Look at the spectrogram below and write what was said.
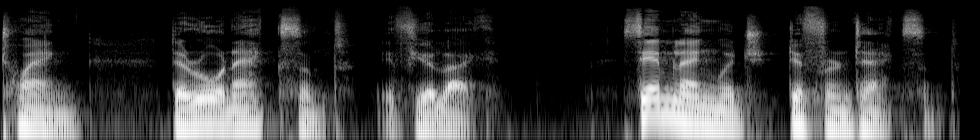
twang, their own accent, if you like. Same language, different accent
